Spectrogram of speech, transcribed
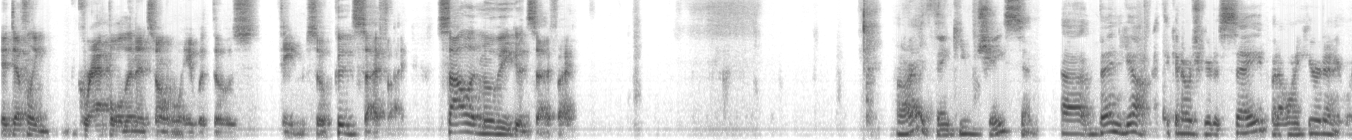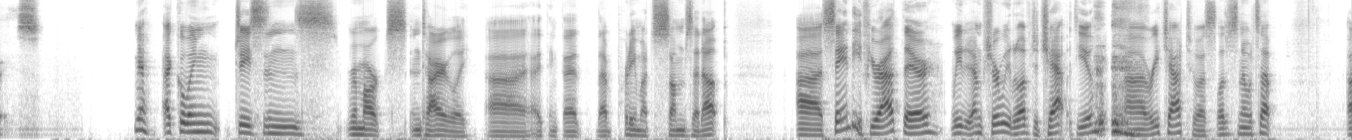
it definitely grappled in its own way with those themes. So good sci-fi, solid movie, good sci-fi. All right, thank you, Jason. Uh, ben Young, I think I know what you're going to say, but I want to hear it anyways. Yeah, echoing Jason's remarks entirely. Uh, I think that that pretty much sums it up. Uh, Sandy, if you're out there, we I'm sure we'd love to chat with you. Uh, reach out to us. Let us know what's up. Uh,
